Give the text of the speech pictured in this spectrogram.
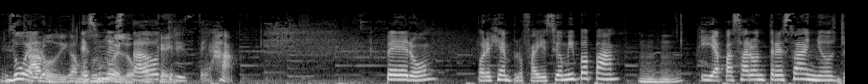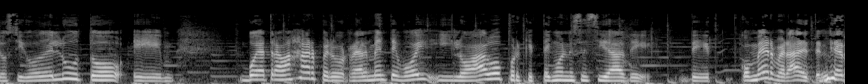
duelo, digamos, es un, estado triste, ajá. Pero, por ejemplo, falleció mi papá y ya pasaron tres años, yo sigo de luto, eh, voy a trabajar, pero realmente voy y lo hago porque tengo necesidad de, de comer, ¿verdad? De tener,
